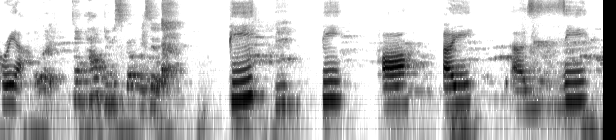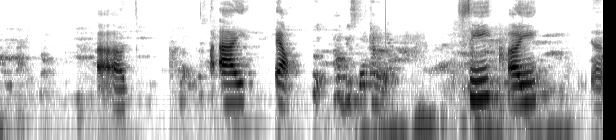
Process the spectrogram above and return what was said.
Korea. All right. Tom, how do you spell Brazil? P B P R A uh, Z uh, I L Good. How do you spell Canada? C A uh,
